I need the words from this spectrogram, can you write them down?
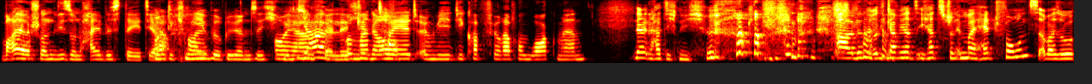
war ja schon wie so ein halbes Date, ja. Und die Knie berühren sich Oh ja, zufällig. und man genau. teilt irgendwie die Kopfhörer vom Walkman. Nein, hatte ich nicht. aber das, und ich glaube, ich hatte, ich hatte schon immer Headphones, aber so,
